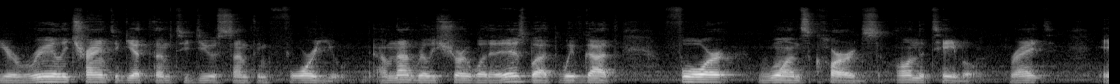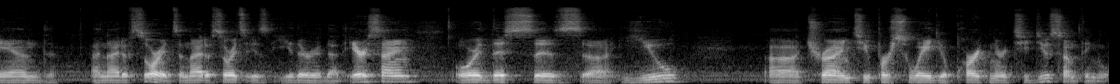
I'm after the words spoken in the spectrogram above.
you're really trying to get them to do something for you. I'm not really sure what it is, but we've got four wands cards on the table, right? And a Knight of Swords. A Knight of Swords is either that air sign or this is uh, you uh, trying to persuade your partner to do something.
